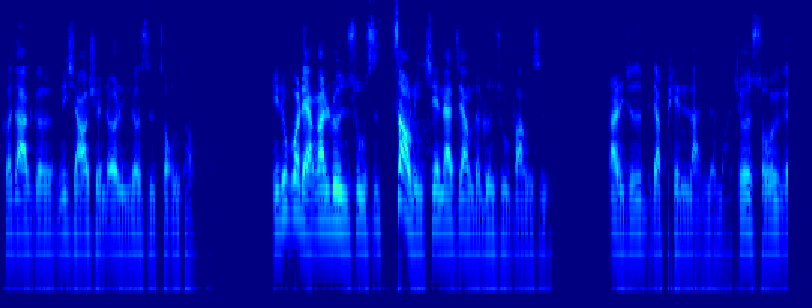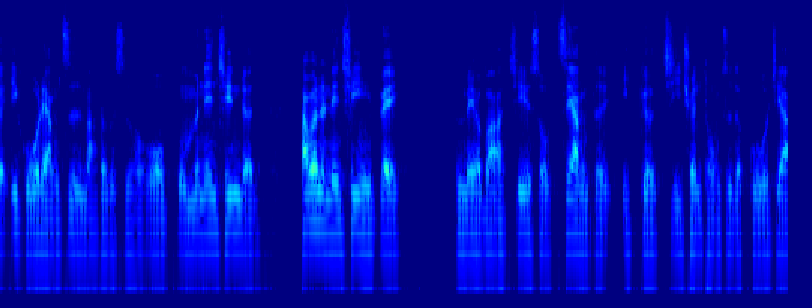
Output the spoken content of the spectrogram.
柯大哥，你想要选二零二四总统，你如果两岸论述是照你现在这样的论述方式，那你就是比较偏蓝的嘛，就是所谓的一国两制嘛。那个时候，我我们年轻人，台湾的年轻一辈。没有办法接受这样的一个集权统治的国家。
